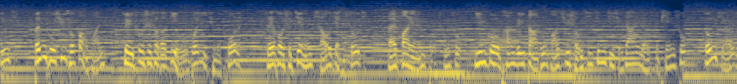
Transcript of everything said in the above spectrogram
经济。本土需求放缓，最初是受到第五波疫情的拖累，随后是金融条件的收紧。该发言人补充说，英国潘威大中华区首席经济学家埃尔斯偏说，总体而言，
